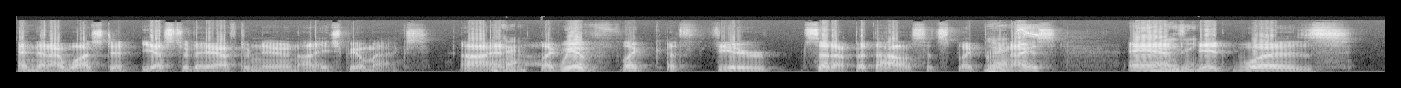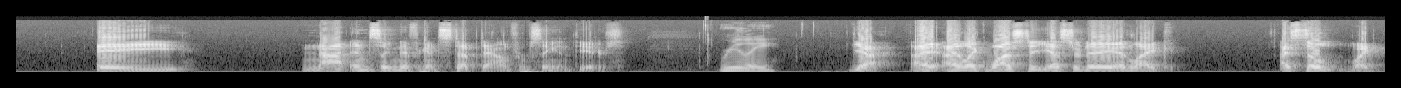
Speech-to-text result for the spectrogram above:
and then I watched it yesterday afternoon on HBO Max. Uh, and Okay. like we have like a theater setup at the house. It's like pretty Yes. nice. and Amazing. it was a not insignificant step down from seeing it in theaters. Really? Yeah, I, I like watched it yesterday and like I still like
